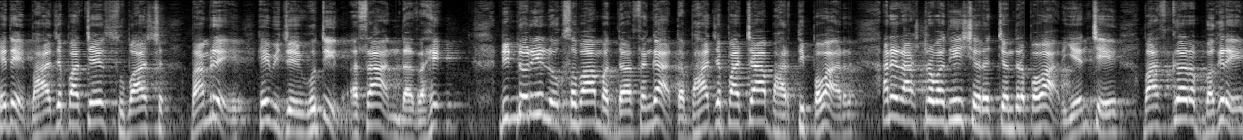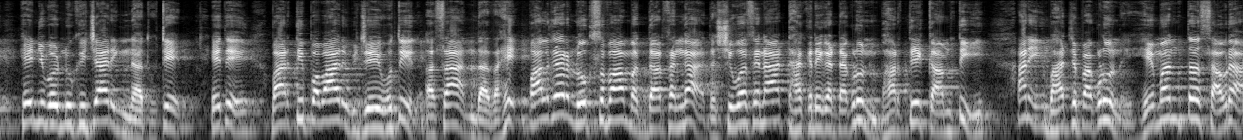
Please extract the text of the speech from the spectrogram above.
येथे भाजपाचे सुभाष भामरे हे विजयी होतील असा अंदाज आहे. दिंडोरी लोकसभा मतदारसंघात भाजपाच्या भारती पवार आणि राष्ट्रवादी शरदचंद्र पवार यांचे भास्कर बगरे हे निवडणुकीच्या रिंगणात होते. येथे भारती पवार विजयी होतील असा अंदाज आहे. पालघर लोकसभा मतदारसंघात शिवसेना ठाकरे गटाकडून भारती कामटी आणि भाजपाकडून हेमंत सावरा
